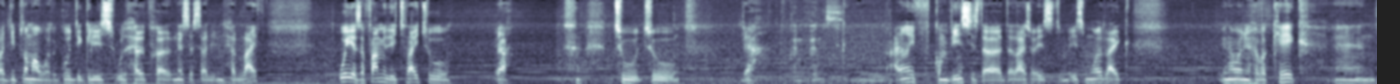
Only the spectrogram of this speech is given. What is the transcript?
a diploma or good degrees will help her necessarily in her life. We as a family try to, yeah, to to, yeah. Convince. I don't know if convince is the the right word. It's, it's more like, you know, when you have a cake and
